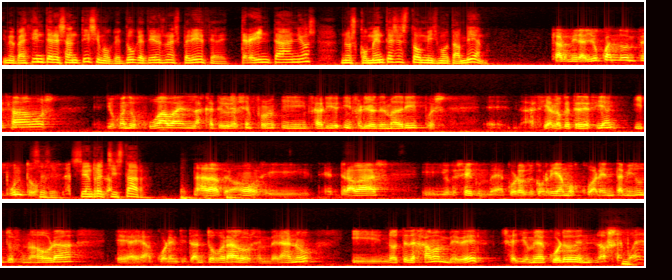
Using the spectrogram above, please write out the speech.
y me parece interesantísimo que tú, que tienes una experiencia de 30 años, nos comentes esto mismo también. Claro, mira, yo cuando empezábamos, yo cuando jugaba en las categorías inferiores del Madrid, pues eh, hacía lo que te decían y punto. Sin rechistar. Nada, pero vamos, y entrabas, y yo qué sé, me acuerdo que corríamos 40 minutos, una hora, eh, a cuarenta y tantos grados en verano, y no te dejaban beber. O sea, yo me acuerdo de no se puede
